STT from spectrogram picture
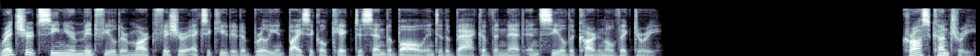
redshirt senior midfielder Mark Fisher executed a brilliant bicycle kick to send the ball into the back of the net and seal the Cardinal victory. Cross country.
